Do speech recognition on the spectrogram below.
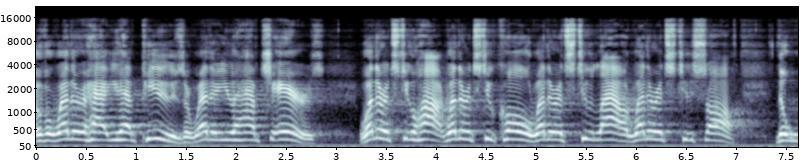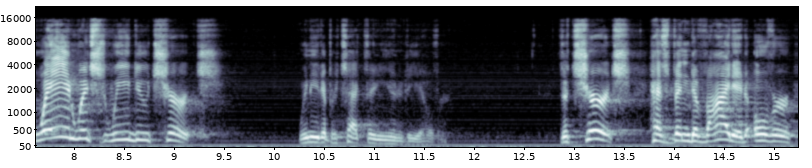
over whether you have pews or whether you have chairs, whether it's too hot, whether it's too cold, whether it's too loud, whether it's too soft. The way in which we do church, we need to protect the unity over. The church has been divided over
